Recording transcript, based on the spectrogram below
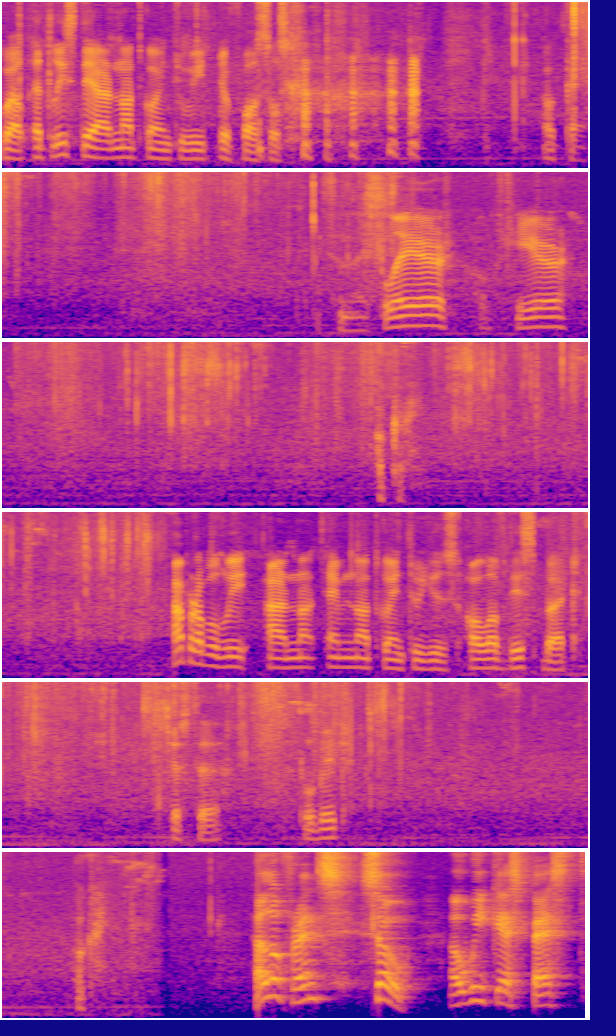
Well at least they are not going to eat the fossils. Okay. It's a nice layer over here. Okay. I probably are not I'm not going to use all of this but just a little bit. Okay. Hello friends. So a week has passed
